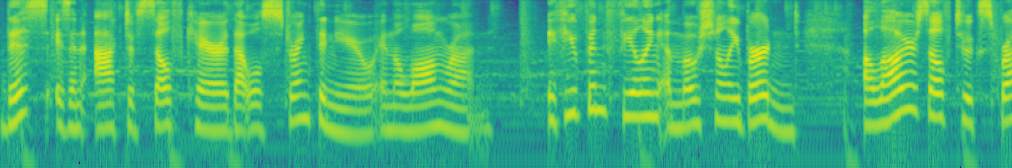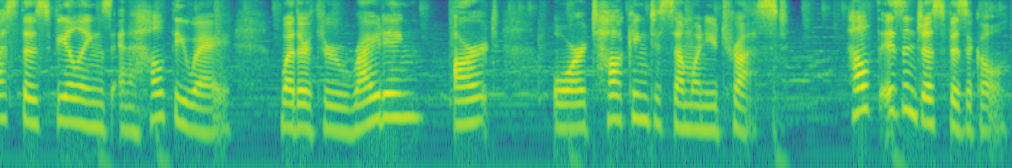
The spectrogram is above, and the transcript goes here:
This is an act of self care that will strengthen you in the long run. If you've been feeling emotionally burdened, allow yourself to express those feelings in a healthy way, whether through writing, art, or talking to someone you trust. Health isn't just physical.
